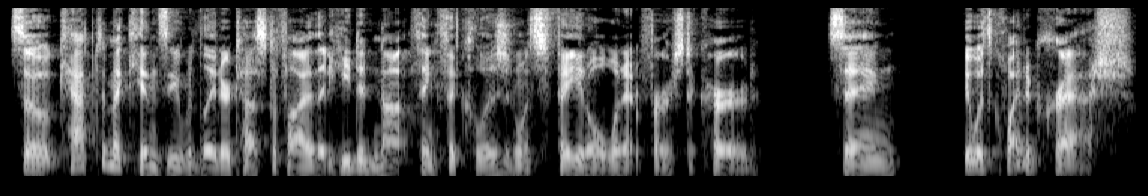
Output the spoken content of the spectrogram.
So Captain McKenzie would later testify that he did not think the collision was fatal when it first occurred, saying, "It was quite a crash,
